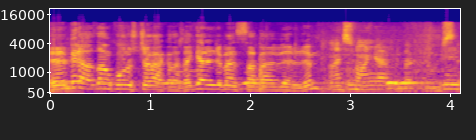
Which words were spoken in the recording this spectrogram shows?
E, birazdan konuşacak arkadaşlar. Gelince ben size haber veririm. Ay şu an gelmedi aklıma bir şey.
